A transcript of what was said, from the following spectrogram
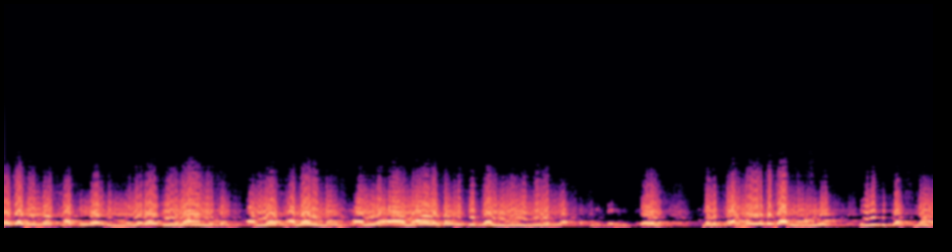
بدا من ختم النور إعلان كان أي كان أي آيات كان في تعليم النور ملكان يربدا من سيد تسمع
